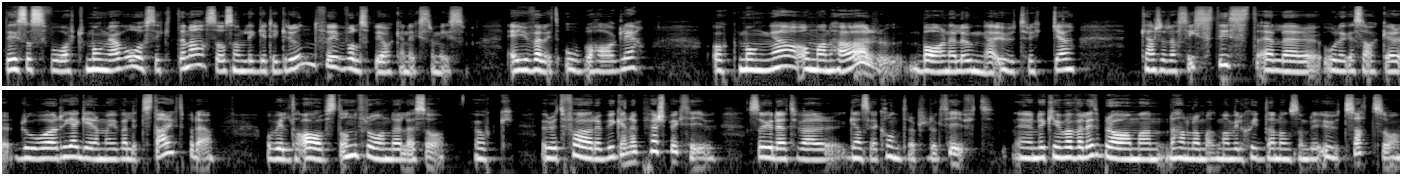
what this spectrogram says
det är så svårt. Många av åsikterna så som ligger till grund för våldsbejakande extremism är ju väldigt obehagliga. Och många, om man hör barn eller unga uttrycka kanske rasistiskt eller olika saker, då reagerar man ju väldigt starkt på det och vill ta avstånd från det eller så. Och ur ett förebyggande perspektiv så är det tyvärr ganska kontraproduktivt. Eh, det kan ju vara väldigt bra om man, det handlar om att man vill skydda någon som blir utsatt så.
